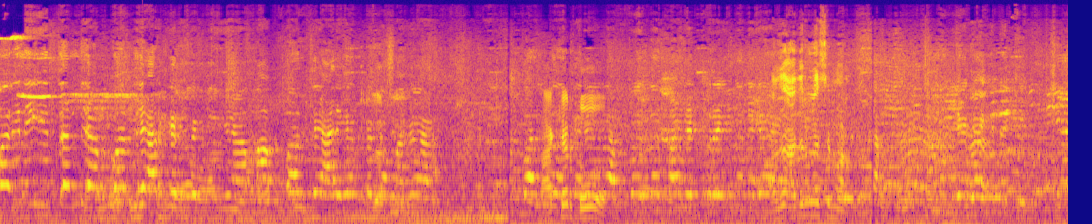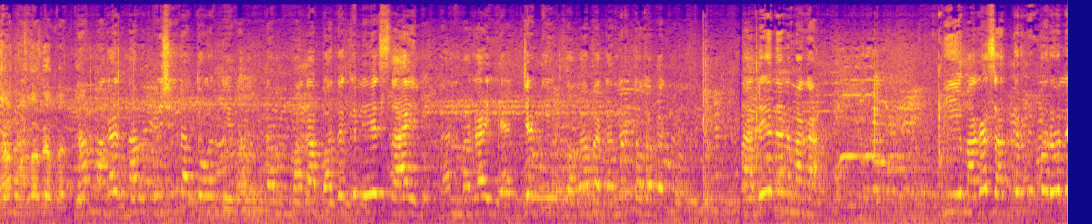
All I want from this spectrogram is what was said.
ಮಗನಿಗೆ ತಂದೆ ಅಪ್ಪ ಅಂತ ಯಾರು ಕರಿಬೇಕು ಅಮ್ಮ ಅಪ್ಪ ಅಂತ ಯಾರಿಗೆ ಅನ್ಬೇಕು ಮಗ? ಹಾಕ್ಯಾರ್ ಅದು ಅದ್ರಲ್ಲೇ ಸೇ ಮಾಡ್ಕೊ. ನಮ್ಮ ಮಗ ನಮ್ಮ ಮಗ ನಮ್ಮ ಖುಷಿನ ತೊಗೊಂತೀವಿ ನಮ್ಮ ಮಗ ಬದುಕಲಿ ಸಾಯ್ಲಿ. ನನ್ನ ಮಗ ಅರ್ಜೆಂಟ್ ಈಗ ತೊಗೋಬೇಕಂದ್ರೆ ತೊಗೋಬೇಕು. ಅದೇ ನನ್ನ ಮಗ. ಈ ಮಗ ಸತ್ತರ ಬಿ ಬರೋಲ್ಲ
